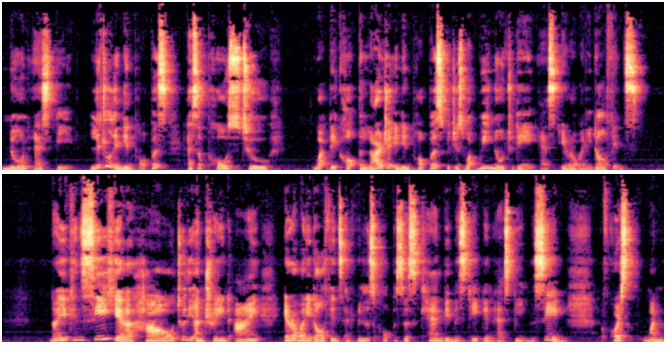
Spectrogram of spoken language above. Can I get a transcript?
known as the little Indian porpoise as opposed to what they called the larger Indian porpoise, which is what we know today as Irrawaddy dolphins. Now you can see here how, to the untrained eye, Irrawaddy dolphins and finless porpoises can be mistaken as being the same. Of course, one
